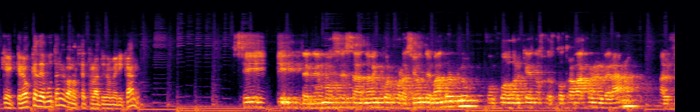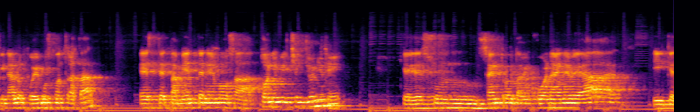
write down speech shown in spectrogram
que creo que debuta en el baloncesto latinoamericano. Sí, tenemos esa nueva incorporación de Vanderblue, un jugador que nos costó trabajo en el verano, al final lo pudimos contratar. Este, también tenemos a Tony Mitchell Jr., que es un centro que también juega en la NBA y que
